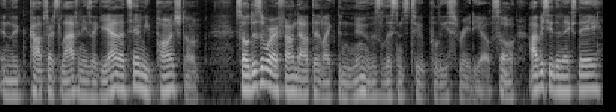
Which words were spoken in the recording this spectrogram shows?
and the cop starts laughing. He's like, "Yeah, that's him. He punched him." So this is where I found out that like the news listens to police radio. So obviously the next day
